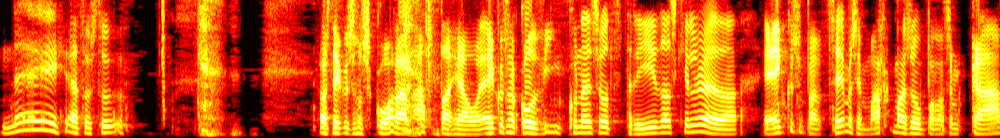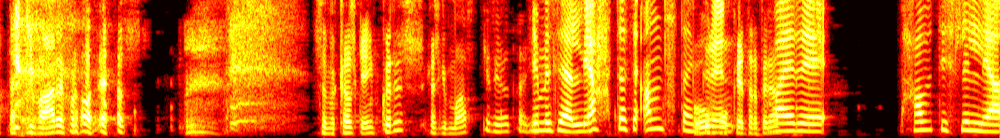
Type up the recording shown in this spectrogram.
nei, eða þú veist þú þú veist einhver sem skorar alltaf hjá einhver svona góð vinkuna eins og allt stríða skilur eða eða einhver sem bara segir maður sem markmaður sem, bara, sem gat ekki varið frá þér sem er kannski einhverjir kannski margir, ég veit það Ég ekki myndi segja að léttasti búm, andstæðingurinn ok, væri Hafdís Lilja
